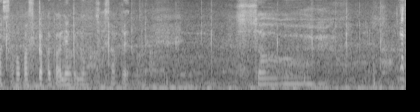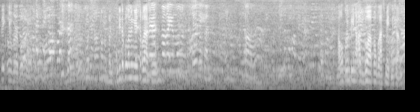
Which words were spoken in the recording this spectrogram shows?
nakamas ako kasi kakagaling ko lang sa sakit. So, Ako po yung pinakagwa kong classmate ko siya.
